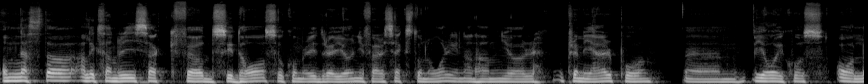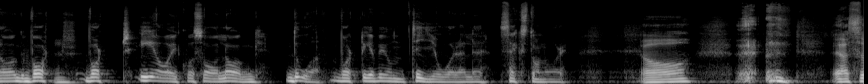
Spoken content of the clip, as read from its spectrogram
om nästa Alexander Isak föds idag så kommer det dröja ungefär 16 år innan han gör premiär på um, i AIKs A-lag. Vart, mm. vart är AIKs A-lag då? Vart är vi om 10 år eller 16 år? Ja, Alltså,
